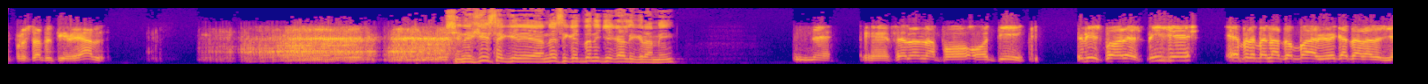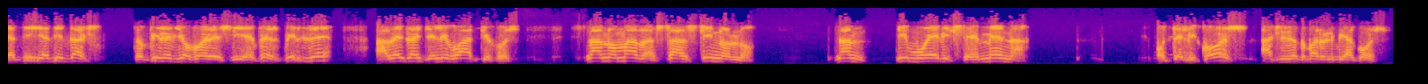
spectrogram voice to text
μπροστά του τη Ρεάλ. Συνεχίστε κύριε Ανέστη γιατί δεν είναι και καλή γραμμή. Ναι, ε, θέλω να πω ότι τρεις φορές πήγε, έπρεπε να το πάρει, δεν κατάλαβες γιατί. Γιατί εντάξει, το πήρε δύο φορές η Εφές Πίλτσε, αλλά ήταν και λίγο άτυχος. Σαν ομάδα, σαν σύνολο, σαν τι μου έριξε εμένα ο τελικός, άξιζε να το πάρει ο Ολυμπιακός.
